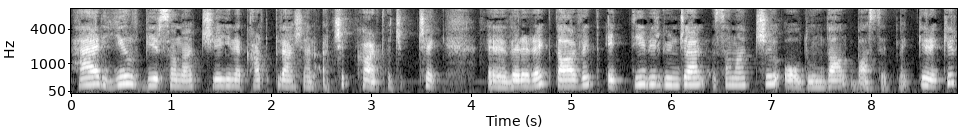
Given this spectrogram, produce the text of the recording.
her yıl bir sanatçıya yine kart blanche yani açık kart, açık çek e, vererek davet ettiği bir güncel sanatçı olduğundan bahsetmek gerekir.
